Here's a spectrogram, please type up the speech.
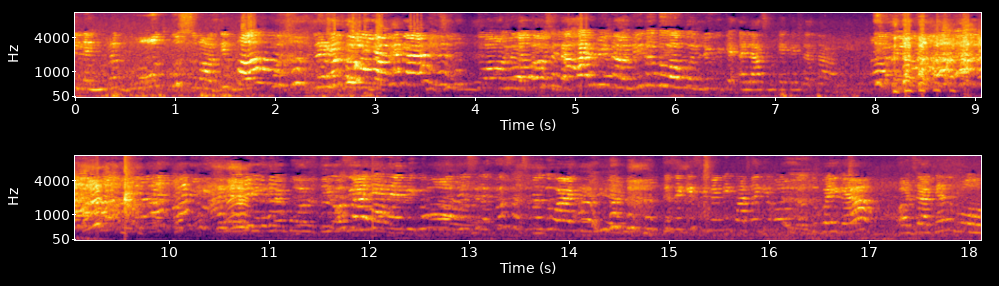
की लैंग्वेज में बहुत कुछ सुनाती है में तो हूँ क्या कहता था। हूँ गया और जाके वो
